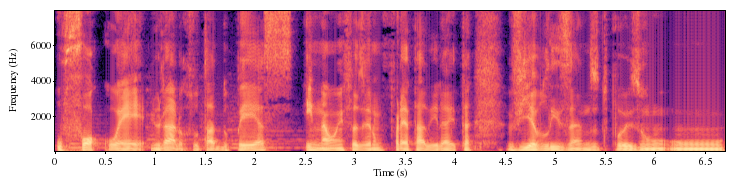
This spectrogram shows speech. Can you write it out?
o foco é melhorar o resultado do PS e não em fazer um frete à direita, viabilizando depois um, um,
